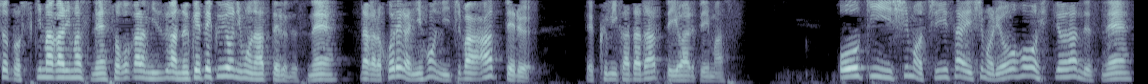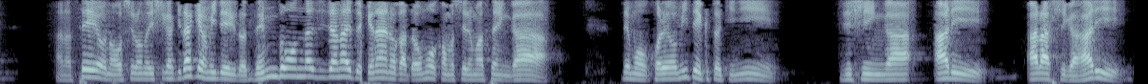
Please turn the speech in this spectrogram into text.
ちょっと隙間がありますね。そこから水が抜けていくようにもなってるんですね。だからこれが日本に一番合ってる組み方だって言われています。大きい石も小さい石も両方必要なんですね。あの、西洋のお城の石垣だけを見ていると全部同じじゃないといけないのかと思うかもしれませんが、でもこれを見ていくときに、地震があり、嵐があり、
